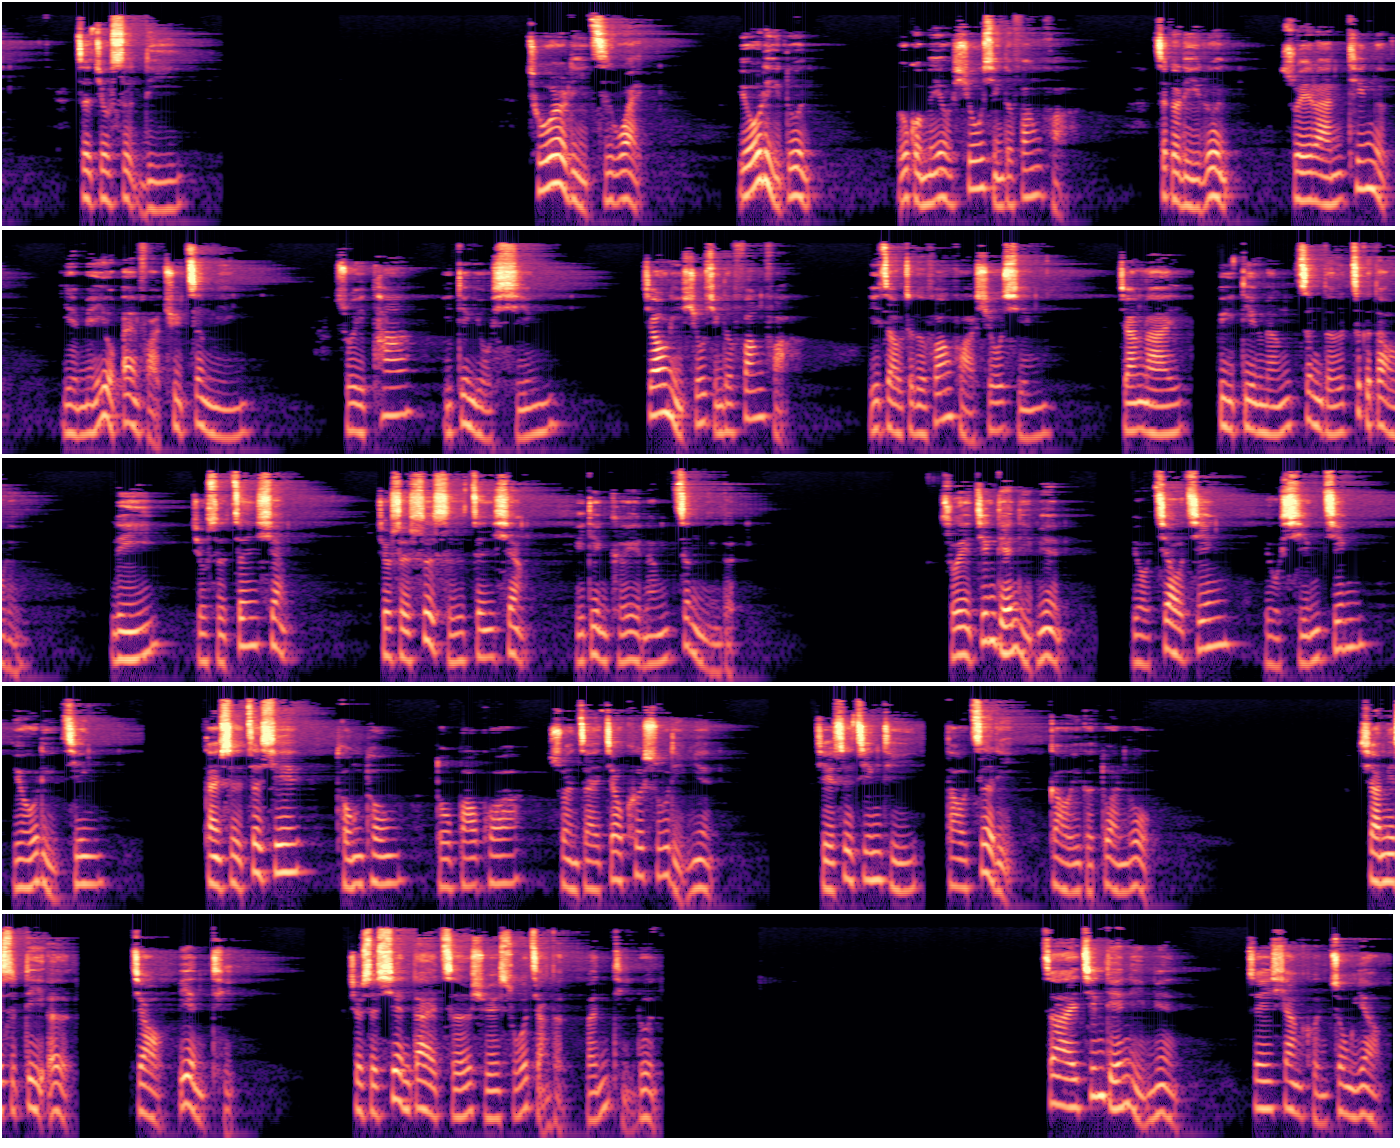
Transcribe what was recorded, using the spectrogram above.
这就是理。除了理之外，有理论。如果没有修行的方法，这个理论虽然听了，也没有办法去证明，所以它一定有行，教你修行的方法，依照这个方法修行，将来必定能证得这个道理。理就是真相，就是事实真相，一定可以能证明的。所以经典里面。有教经，有行经，有理经，但是这些通通都包括算在教科书里面。解释经题到这里告一个段落。下面是第二，叫辩体，就是现代哲学所讲的本体论，在经典里面。这一项很重要，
